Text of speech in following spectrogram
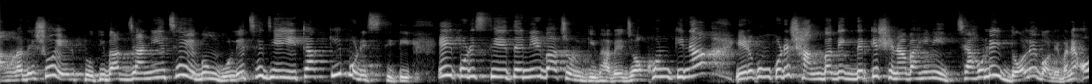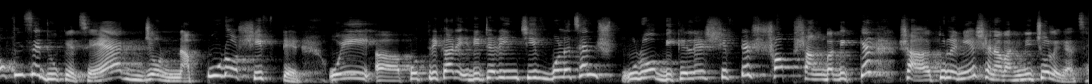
বাংলাদেশও এর প্রতিবাদ জানিয়েছে এবং বলেছে যে এটা কি পরিস্থিতি? এই পরিস্থিতিতে নির্বাচন কীভাবে? যখন কিনা এরকম করে সাংবাদিকদেরকে সেনাবাহিনী ইচ্ছা হলেই দলে বলে মানে অফিসে ঢুকেছে একজন না, পুরো শিফটের। ওই পত্রিকার এডিটর ইন চিফ বলেছেন, পুরো বিকেলের শিফটের সব সাংবাদিককে তুলে নিয়ে সেনাবাহিনী চলে গেছে।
